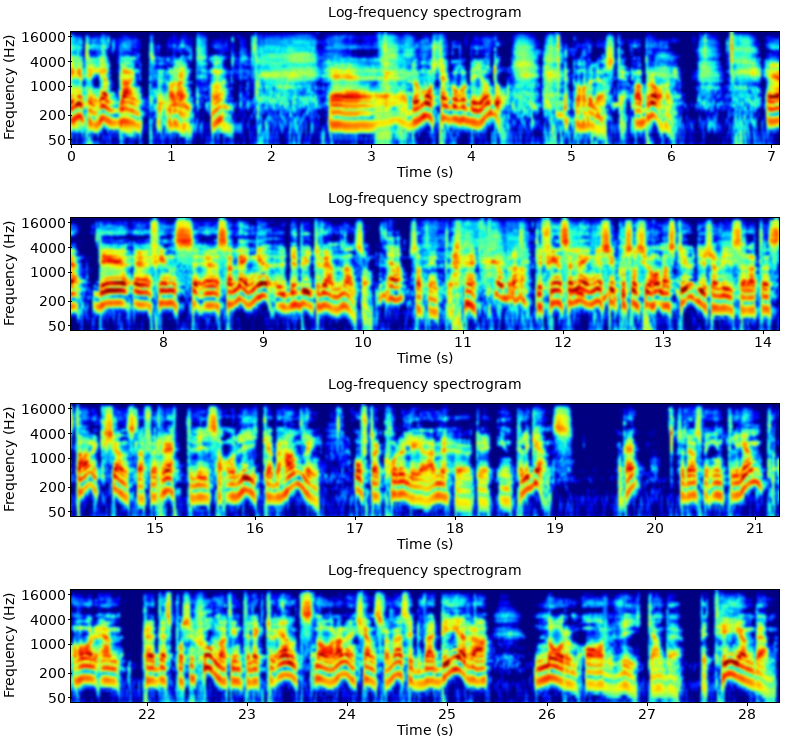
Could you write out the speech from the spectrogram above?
ingenting. Helt blankt. Okej. Blankt. Mm. blankt. Eh, då måste jag gå på bion då. Då har vi löst det. Vad bra hörni. Eh, det eh, finns eh, sedan länge, nu byter vi ämne alltså. Ja, Så att det, inte, det finns sedan länge psykosociala studier som visar att en stark känsla för rättvisa och likabehandling ofta korrelerar med högre intelligens. Okej? Så den som är intelligent har en predisposition att intellektuellt snarare än känslomässigt värdera normavvikande beteenden.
